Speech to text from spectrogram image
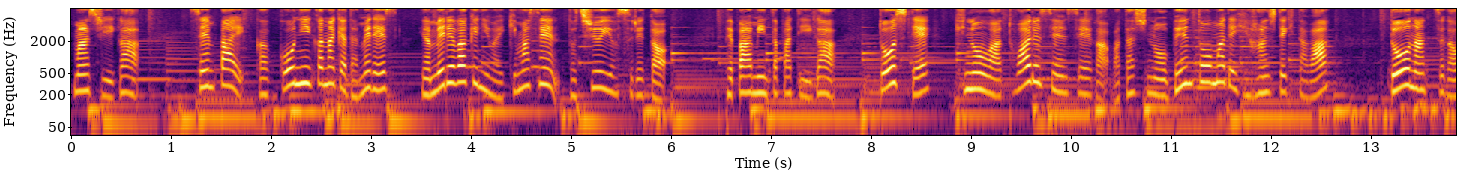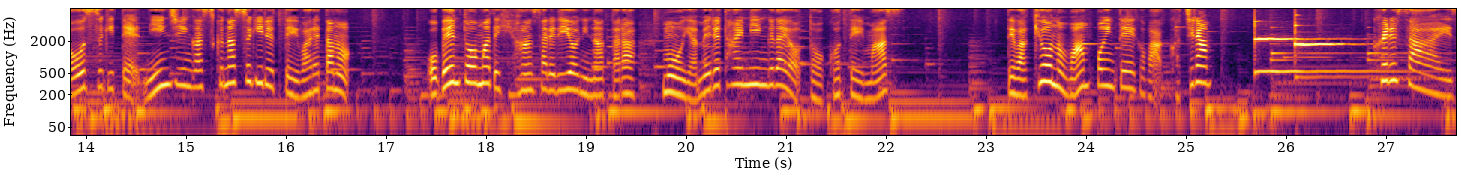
マーシーが「先輩学校に行かなきゃダメです。やめるわけにはいきません」と注意をするとペパーミントパティが「どうして昨日はとある先生が私のお弁当まで批判してきたわ。ドーナツが多すぎて人参が少なすぎるって言われたの。お弁当まで批判されるようになったらもうやめるタイミングだよと怒っています。では今日のワンポイント英語はこちら。Criticize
